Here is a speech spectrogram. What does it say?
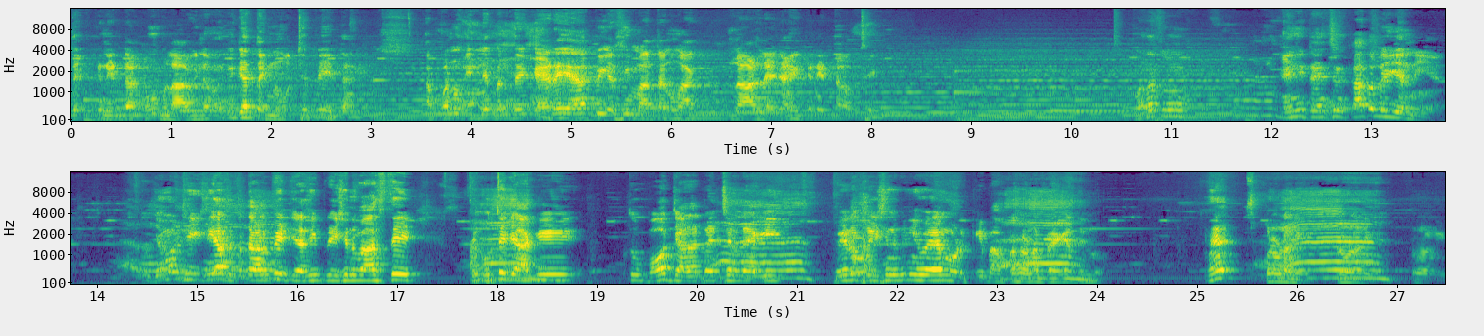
ਤੇ ਕੈਨੇਡਾ ਨੂੰ ਬੁਲਾ ਵੀ ਲਵਾਂਗੇ ਜਾਂ ਤੈਨੂੰ ਉੱਥੇ ਭੇਜ ਦਾਂਗੇ। ਆਪਾਂ ਨੂੰ ਇੰਨੇ ਬੰਦੇ ਕਹਿ ਰਹੇ ਆ ਵੀ ਅਸੀਂ ਮਾਤਾ ਨੂੰ ਨਾਲ ਲੈ ਜਾਾਂਗੇ ਕੈਨੇਡਾ ਉੱਥੇ। ਮਤਲਬ ਇੰਨੀ ਟੈਨਸ਼ਨ ਕਾਹਤੋਂ ਲਈ ਜਾਂਦੀ ਆ? ਜਮਾ ਠੀਕ ਸੀ ਹਸਪਤਾਲ ਭੇਜਿਆ ਸੀ ਆਪਰੇਸ਼ਨ ਵਾਸਤੇ ਤੇ ਉੱਥੇ ਜਾ ਕੇ ਤੂੰ ਬਹੁਤ ਜ਼ਿਆਦਾ ਟੈਨਸ਼ਨ ਲੈ ਗਈ। ਫਿਰ ਆਪਰੇਸ਼ਨ ਵੀ ਨਹੀਂ ਹੋਇਆ ਮੁੜ ਕੇ ਵਾਪਸ ਆਉਣਾ ਪੈ ਗਿਆ ਤੈਨੂੰ। ਹੈ? ਕਰੋਨਾ ਨਹੀਂ ਕਰੋਨਾ ਨਹੀਂ ਕਰੋਨਾ ਨਹੀਂ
